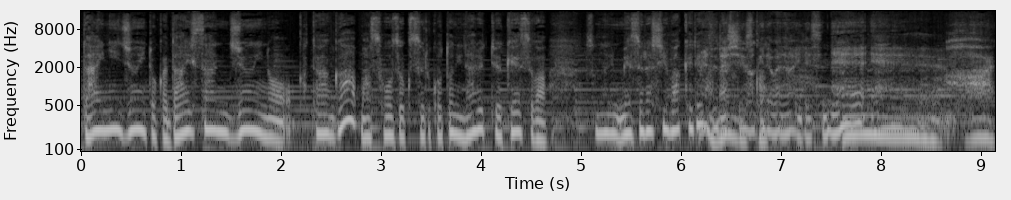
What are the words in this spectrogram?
第二順位とか第三順位の方が、まあ、相続することになるっていうケースはそんなに珍しいわけではないですか？珍しいわけではないですね、えー、はい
